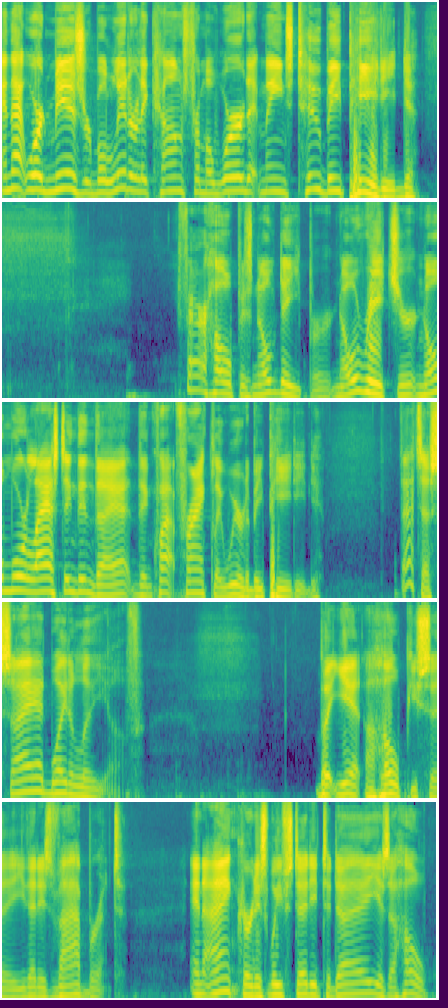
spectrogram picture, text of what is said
And that word miserable literally comes from a word that means to be pitied. If our hope is no deeper, no richer, no more lasting than that, then quite frankly, we're to be pitied. That's a sad way to live. But yet, a hope, you see, that is vibrant and anchored, as we've studied today, is a hope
